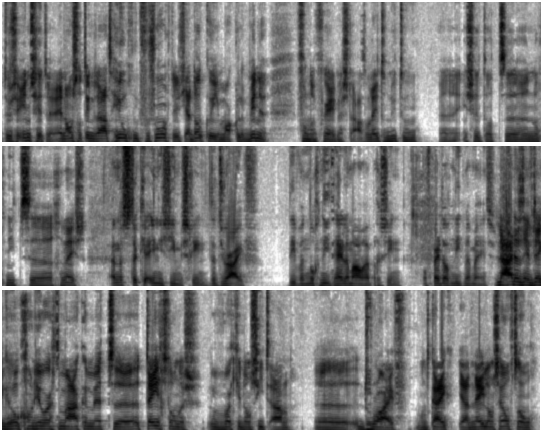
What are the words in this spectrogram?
tussenin zitten. En als dat inderdaad heel goed verzorgd is, ja, dan kun je makkelijk winnen van een Verenigde Staten. Alleen tot nu toe uh, is het dat nog niet geweest. En een stukje energie misschien, de drive. Die we nog niet helemaal hebben gezien. Of ben je dat niet met me eens? Nou, dat heeft denk ik ook gewoon heel erg te maken met tegenstanders. Wat je dan ziet aan drive. Want kijk, ja, Nederland zelf al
